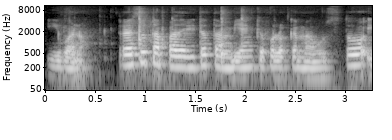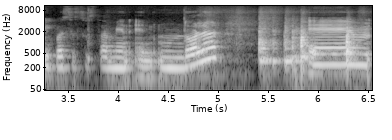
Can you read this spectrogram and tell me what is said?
Y bueno, trae su tapaderita también, que fue lo que me gustó. Y pues eso es también en un dólar. Em,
